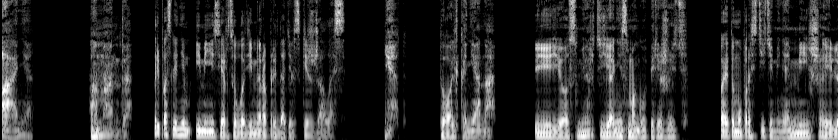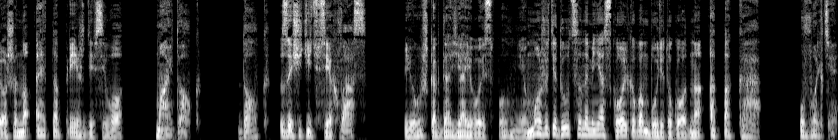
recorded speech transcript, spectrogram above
Аня, Аманда. При последнем имени сердце Владимира предательски сжалось. Нет, только не она. Ее смерть я не смогу пережить. Поэтому простите меня, Миша и Леша, но это прежде всего мой долг. Долг защитить всех вас. И уж когда я его исполню, можете дуться на меня сколько вам будет угодно, а пока увольте.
